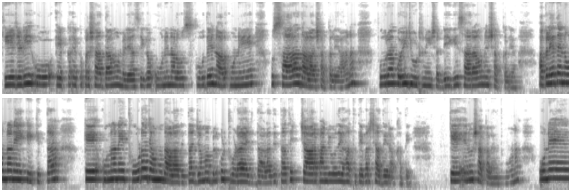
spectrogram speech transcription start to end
ਕਿ ਜਿਹੜੀ ਉਹ ਇੱਕ ਇੱਕ ਪ੍ਰਸ਼ਾਦਾ ਨੂੰ ਮਿਲਿਆ ਸੀਗਾ, ਉਹਨੇ ਨਾਲ ਉਸ, ਉਹਦੇ ਨਾਲ ਉਹਨੇ ਉਹ ਸਾਰਾ ਦਾਲਾ ਛਕ ਲਿਆ, ਹਨਾ। ਪੂਰਾ ਕੋਈ ਝੂਠ ਨਹੀਂ ਛੱਡੀਗੀ ਸਾਰਾ ਉਹਨੇ ਛਕ ਲਿਆ। ਅਗਲੇ ਦਿਨ ਉਹਨਾਂ ਨੇ ਕੀ ਕੀਤਾ ਕਿ ਉਹਨਾਂ ਨੇ ਥੋੜਾ ਜਿਹਾ ਉਹਨੂੰ ਦਾਲਾ ਦਿੱਤਾ, ਜਮਾ ਬਿਲਕੁਲ ਥੋੜਾ ਜਿਹਾ ਦਾਲਾ ਦਿੱਤਾ ਤੇ ਚਾਰ ਪੰਜ ਉਹਦੇ ਹੱਥ ਤੇ ਪ੍ਰਸ਼ਾਦੇ ਰੱਖਤੇ ਕਿ ਇਹਨੂੰ ਛਕ ਲੈ ਤੂੰ, ਹਨਾ। ਉਹਨੇ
